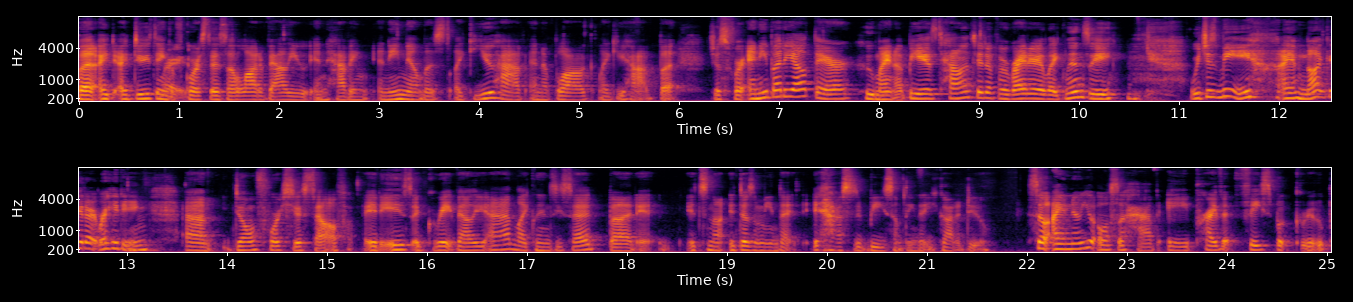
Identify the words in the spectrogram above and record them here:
but I, I do think, right. of course, there's a lot of value in having an email list like you have and a blog like you have. But just for anybody out there who might not be as talented of a writer like Lindsay, which is me, I am not good at writing. Um, don't force yourself. It is a great value add, like Lindsay said, but it, it's not. It doesn't mean that it has to be something that you got to do. So I know you also have a private Facebook group,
